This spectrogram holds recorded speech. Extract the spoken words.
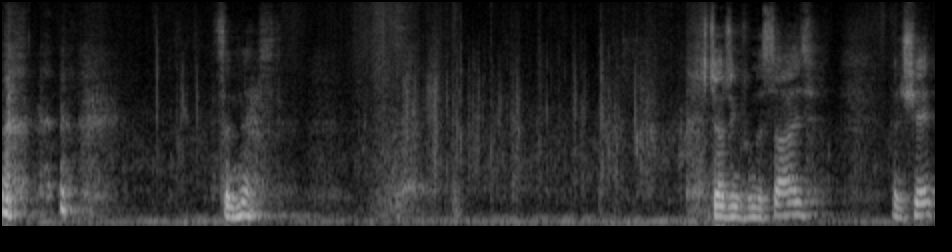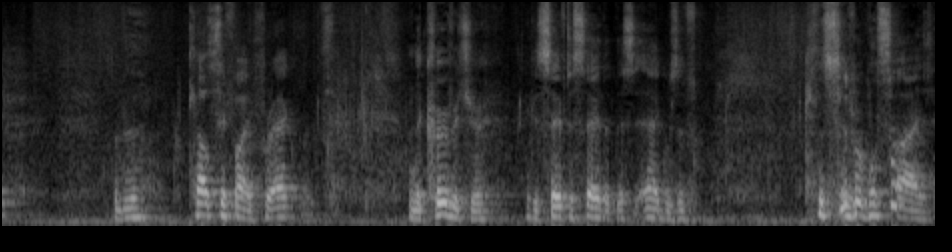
It's a nest. Judging from the size and shape of the calcified fragments and the curvature, I think it's safe to say that this egg was of considerable size.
